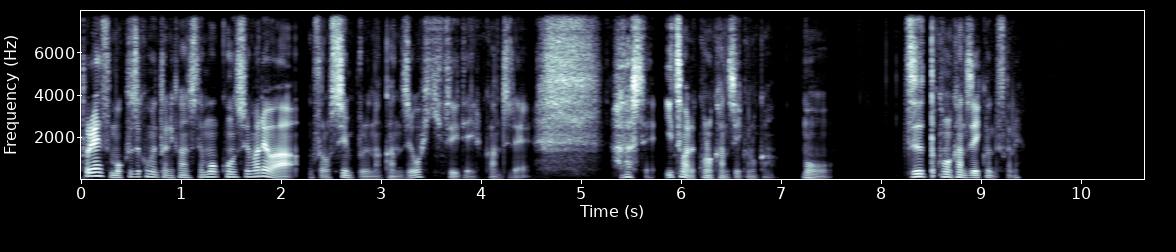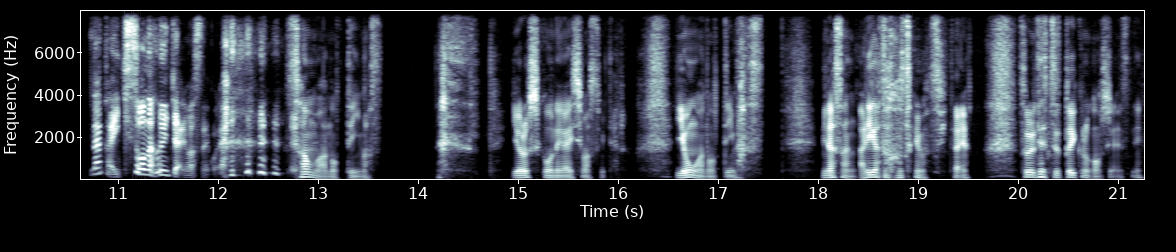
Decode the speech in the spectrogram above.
とりあえず目次コメントに関しても、今週まではそのシンプルな感じを引き継いでいる感じで、果たしていつまでこの感じでいくのか、もう、ずっとこの感じでいくんですかね。なんか行きそうな雰囲気ありますね、これ。3話載っています。よろしくお願いしますみたいな。4話載っています。皆さんありがとうございますみたいな。それでずっと行くのかもしれないですね。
